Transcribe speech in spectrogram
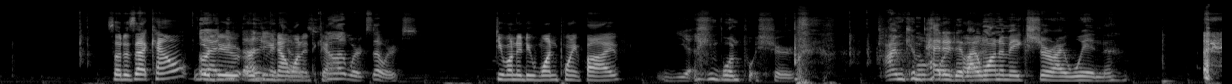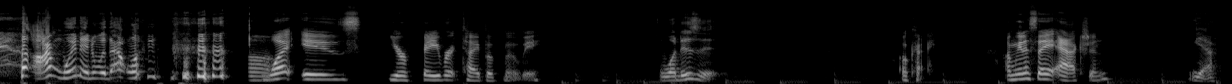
So does that count, or do I or do you that not want it counts. to No, count? that works. That works. Do you want to do 1.5? Yeah, one point sure. I'm competitive. I want to make sure I win. I'm winning with that one. Uh, what is your favorite type of movie? What is it? Okay. I'm gonna say action. Yeah.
